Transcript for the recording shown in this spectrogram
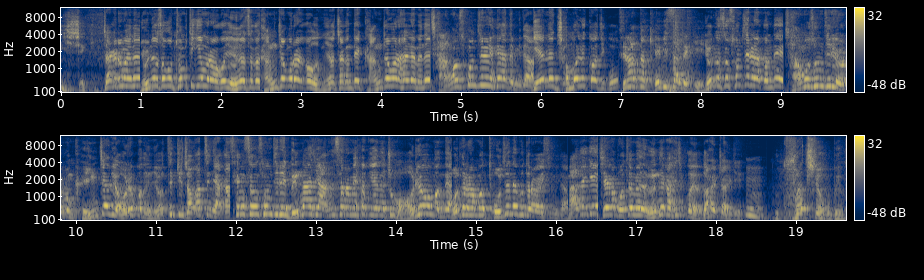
이 새끼. 자 그러면은 요 녀석은 통튀김을 하고 요 녀석은 강정을 할 거거든요. 자 근데 강정을 하려면은 장어 손질을 해야 됩니다. 얘는 저 멀리 꺼지고. 드랍도 개비살레기 요 녀석 손질을 할 건데 장어 손질이 여러분 굉장히 어렵거든요. 특히 저 같은 약간 생선 손질에 능하지 않은 사람이 하기에는 좀 어려운 건데 오늘 한번 도전해 보도록 하겠습니다. 만약에 제가 못하면 은혜가 해줄 거예요. 너 할 줄 알지? 응. 구라치려고 배웠어?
